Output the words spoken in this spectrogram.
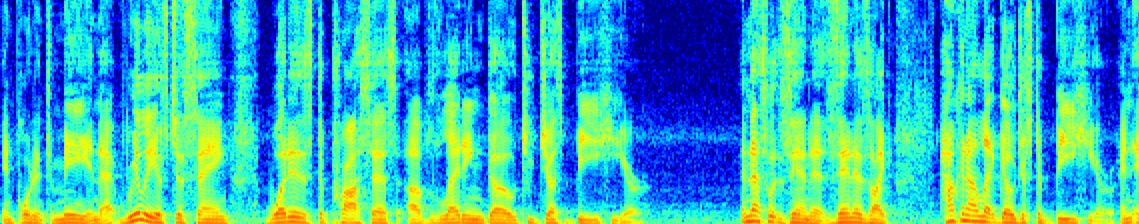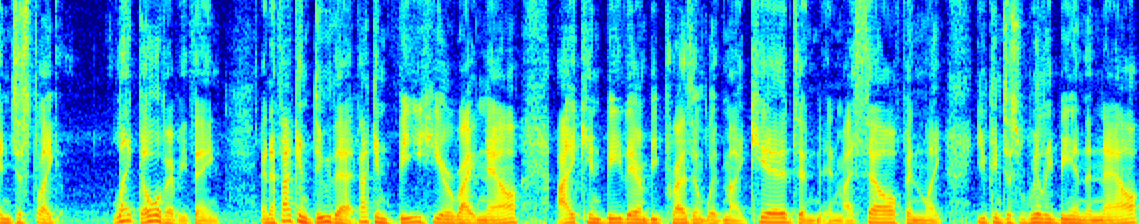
important to me. And that really is just saying, what is the process of letting go to just be here? And that's what Zen is. Zen is like, how can I let go just to be here and, and just like let go of everything? And if I can do that, if I can be here right now, I can be there and be present with my kids and, and myself. And like, you can just really be in the now.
